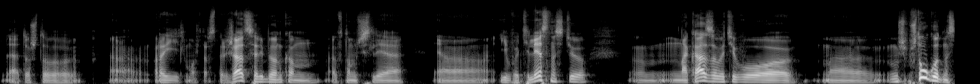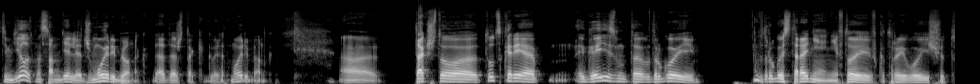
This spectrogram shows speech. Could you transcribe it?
Да, то, что э, родитель может распоряжаться ребенком, в том числе его телесностью, наказывать его, э, в общем, что угодно с ним делать, на самом деле, это же мой ребенок, да, даже так и говорят, мой ребенок. Э, так что тут скорее эгоизм-то в другой, в другой стороне, не в той, в которой его ищут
